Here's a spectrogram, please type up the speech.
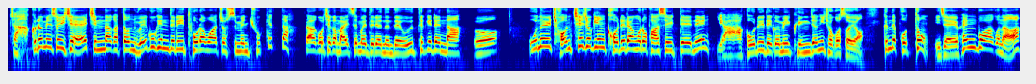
자, 그러면서 이제 집 나갔던 외국인들이 돌아와 줬으면 좋겠다라고 제가 말씀을 드렸는데 어떻게 됐나? 어? 오늘 전체적인 거래량으로 봤을 때는 야 거래 대금이 굉장히 적었어요. 근데 보통 이제 횡보하거나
